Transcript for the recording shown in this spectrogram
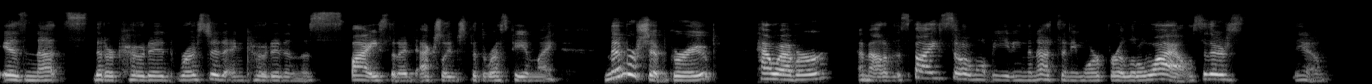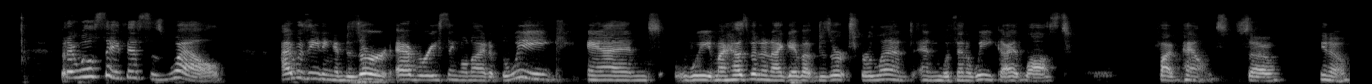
is nuts that are coated, roasted and coated in the spice that I actually just put the recipe in my membership group. However, I'm out of the spice, so I won't be eating the nuts anymore for a little while. So there's, you know, but I will say this as well. I was eating a dessert every single night of the week. And we, my husband and I gave up desserts for Lent. And within a week, I had lost five pounds. So, you know,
